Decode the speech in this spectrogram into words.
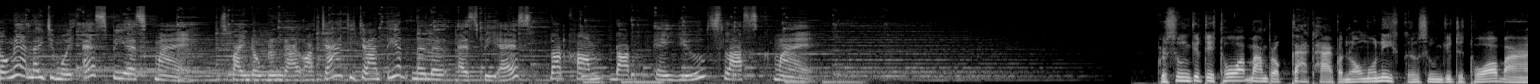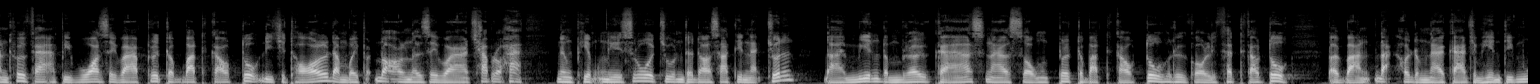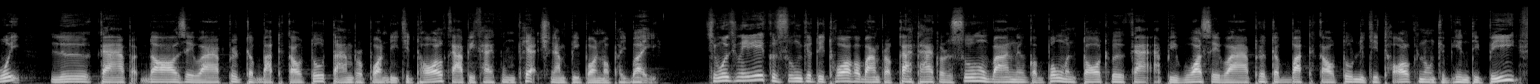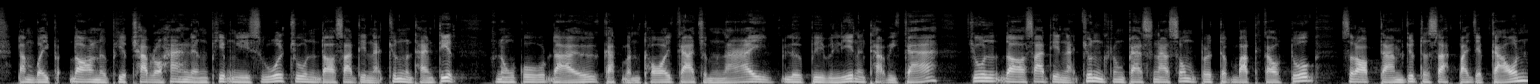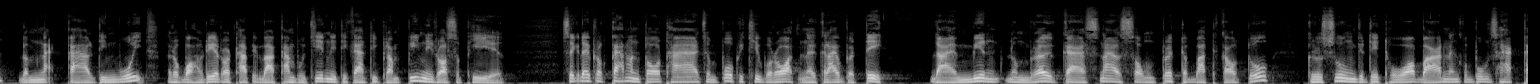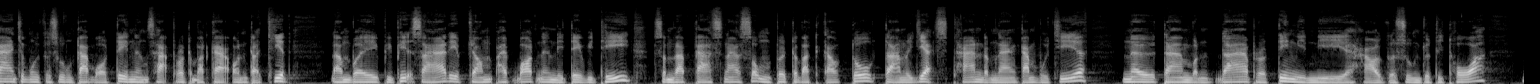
លោកអ្នកនៅជាមួយ SPS ខ្មែរស្វែងរកដឹងដៅអស្ចារ្យជាច្រើនទៀតនៅលើ SPS.com.au/ ខ្មែរក្រសួងយុតិធធបានប្រកាសថាកន្លងមកនេះក្រសួងយុតិធធបានធ្វើការអភិវឌ្ឍសេវាព្រឹត្តិបត្តិកោតទោស Digital ដើម្បីផ្ដល់នូវសេវាឆាប់រហ័សនិងភាពងាយស្រួលជូនទៅដល់សាធារណជនដែលមានតម្រូវការស្នើសុំព្រឹត្តិបត្តិកោតទោសឬក៏លិខិតកោតទោស ដោយបានដាក់ឲ្យដំណើរការជំហានទី1លើការផ្ដល់សេវាព្រឹត្តិបត្តិកោតទោសតាមប្រព័ន្ធ Digital កាលពីខែកុម្ភៈឆ្នាំ2023ជាមួយគ្នានេះក្រសួងយុតិធធក៏បានប្រកាសថាក្រសួងបាននឹងកំពុងបន្តធ្វើការអភិវឌ្ឍសេវាព្រឹត្តិបត្តិកោតទោស Digital ក្នុងជំហានទី2ដើម្បីផ្ដល់នូវភាពឆាប់រហ័សនិងភាពងាយស្រួលជូនដល់សាធារណជនបន្ថែមទៀតក្នុងគោលដៅកាត់បន្ថយការចំណាយលើពេលវេលានិងថវិកា ជូនដល់សាធារណជនក្នុងការស្នើសុំប្រតិបត្តិកោតទូកស្របតាមយុទ្ធសាស្ត្របញ្ញកោនដំណាក់កាលទី1របស់រាជរដ្ឋាភិបាលកម្ពុជានីតិកាលទី7នៃរដ្ឋសភាសេចក្តីប្រកាសបន្តថាចំពោះប្រជាពលរដ្ឋនៅក្រៅប្រទេសដែលមានតម្រូវការស្នើសុំប្រតិបត្តិកោតទូកក្រសួងយុតិធធបាននឹងកំពុងសហការជាមួយក្រសួងការបរទេសនិងសហប្រតិបត្តិការអន្តរជាតិ ដើម្បីពិភាក្សារៀបចំបែបបទនិងនីតិវិធីសម្រាប់ការស្នើសុំប្រតិបត្តិកោតទោសតាមរយៈស្ថានតំណាងកម្ពុជា នៅតាមបណ្ដាប្រទេសនានាហើយក្រសួងយុតិធធ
